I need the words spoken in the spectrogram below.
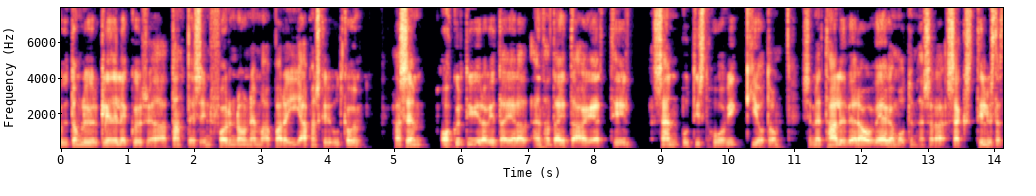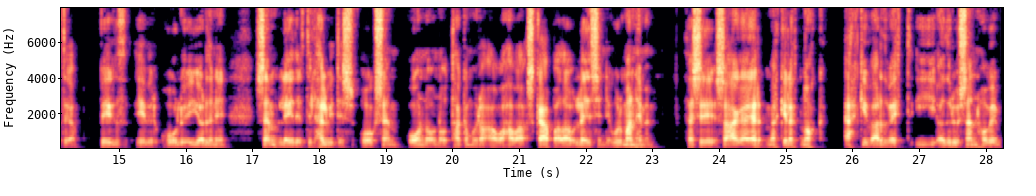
guðdómlugur gleðilegur eða Dantes Inferno nema bara í japanskri útgáfum. Það sem okkur dýr að vita er að ennþann dag í dag er til Zen Buddhist hofi Kyoto sem er talið vera á vegamótum þessara sex tilvistastega byggð yfir hólu í jörðinni sem leiðir til helvitis og sem Ono no Takamura á að hafa skapað á leiðsinni úr mannheimum. Þessi saga er merkilegt nokk ekki varðveitt í öðru Zen-hofi,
